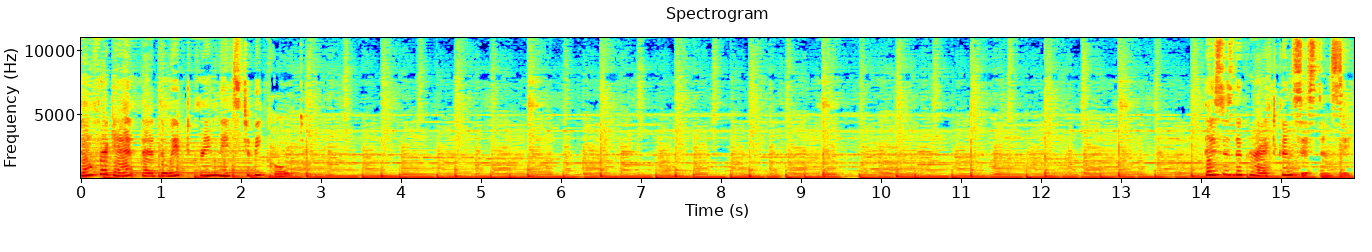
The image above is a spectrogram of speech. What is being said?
Don't forget that the whipped cream needs to be cold. This is the correct consistency.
